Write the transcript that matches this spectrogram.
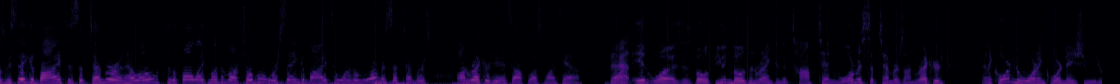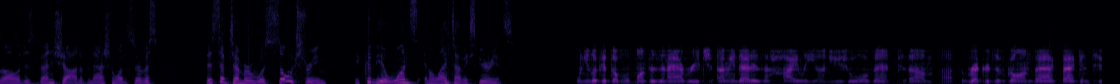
as we say goodbye to September and hello to the fall-like month of October, we're saying goodbye to one of the warmest Septembers on record here in southwest Montana. That it was, as both Butte and Bozeman ranked in the top 10 warmest Septembers on record, and according to warning coordination meteorologist Ben Schott of the National Weather Service, this September was so extreme it could be a once-in-a-lifetime experience. When you look at the whole month as an average, I mean that is a highly unusual event. Um, uh, records have gone back back into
